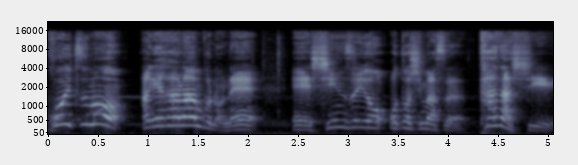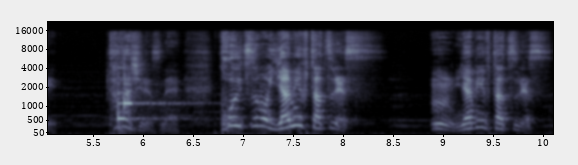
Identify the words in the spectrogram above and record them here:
こいつもアゲハランブのね、えー、真髄を落とします。ただし、ただしですね、こいつも闇2つです。うん、闇2つです。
